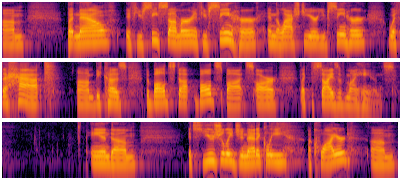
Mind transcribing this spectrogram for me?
Um, but now, if you see Summer, if you've seen her in the last year, you've seen her with a hat um, because the bald, bald spots are like the size of my hands. And um, it's usually genetically acquired. Um,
